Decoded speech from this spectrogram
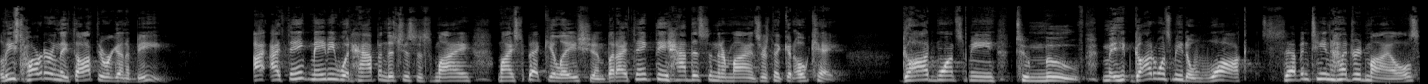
At least harder than they thought they were going to be. I, think maybe what happened, this just is my, my speculation, but I think they had this in their minds. They're thinking, okay, God wants me to move. God wants me to walk 1700 miles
